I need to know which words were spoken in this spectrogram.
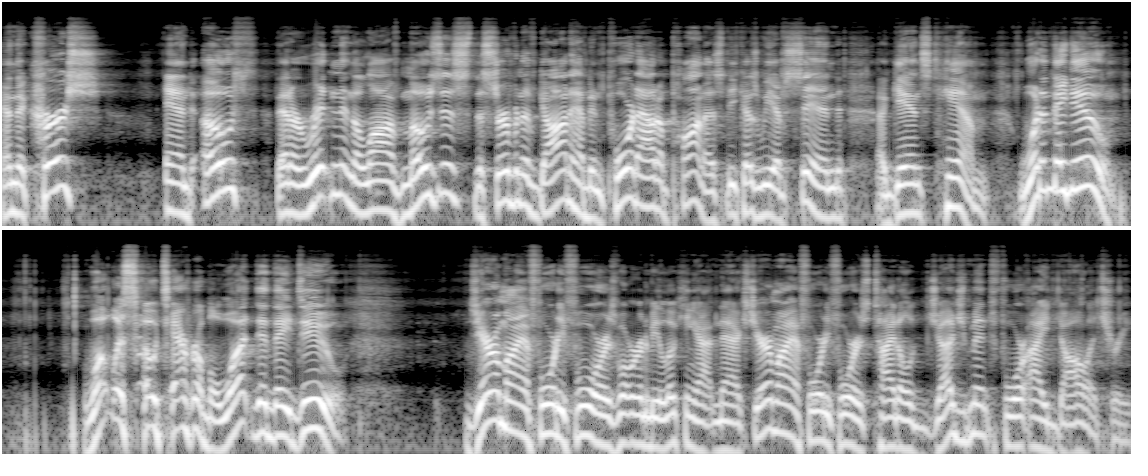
And the curse and oath that are written in the law of Moses, the servant of God, have been poured out upon us because we have sinned against him. What did they do? What was so terrible? What did they do? Jeremiah 44 is what we're going to be looking at next. Jeremiah 44 is titled Judgment for Idolatry.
